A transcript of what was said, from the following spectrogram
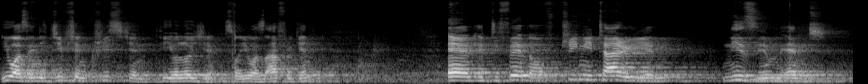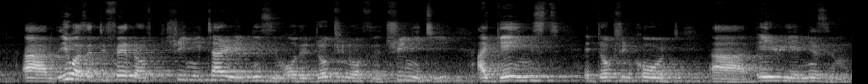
He was an Egyptian Christian theologian, so he was African, and a defender of Trinitarianism, and um, he was a defender of Trinitarianism or the doctrine of the Trinity against a doctrine called uh, Arianism.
